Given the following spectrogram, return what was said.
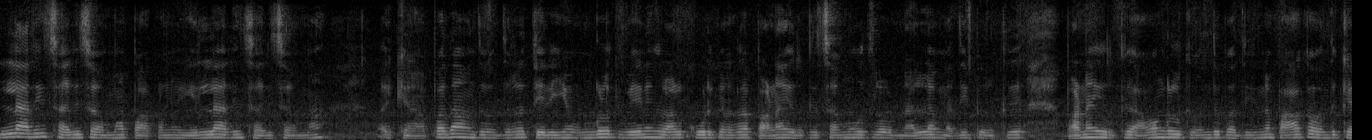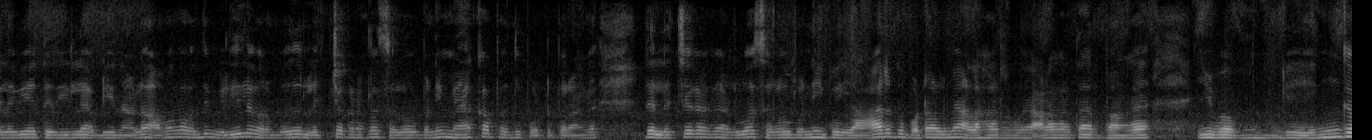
எல்லாரையும் சரிசமமாக பார்க்கணும். எல்லாரையும் சரிசமமாக வைக்கணும் அப்போ தான் வந்து வந்து தெரியும். உங்களுக்கு வேணுங்கிற ஆள் கோடிக்கணக்கில் பணம் இருக்குது சமூகத்தில் ஒரு நல்ல மதிப்பு இருக்குது பணம் இருக்குது அவங்களுக்கு வந்து பார்த்திங்கன்னா பார்க்க வந்து கிளவியாக தெரியல அப்படின்னாலும் அவங்க வந்து வெளியில் வரும்போது லட்சக்கணக்கில் செலவு பண்ணி மேக்கப் வந்து போட்டு போகிறாங்க இந்த லட்சக்கணக்கான ரூபா செலவு பண்ணி இப்போ யாருக்கு போட்டாலுமே அழகாக அழகாக தான் இருப்பாங்க. இவ எங்கே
